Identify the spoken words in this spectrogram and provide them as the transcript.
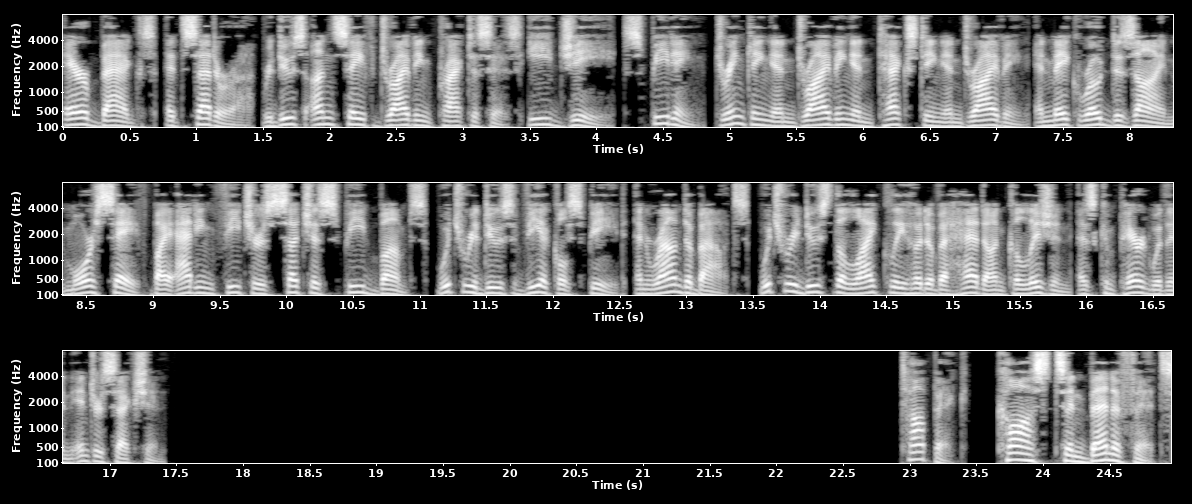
air bags, etc., reduce unsafe driving practices, e.g., speeding, drinking and driving and texting and driving, and make road design more safe by adding features such as speed bumps, which reduce vehicle speed, and roundabouts, which reduce the likelihood of a head-on collision as compared with an intersection. Costs and benefits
